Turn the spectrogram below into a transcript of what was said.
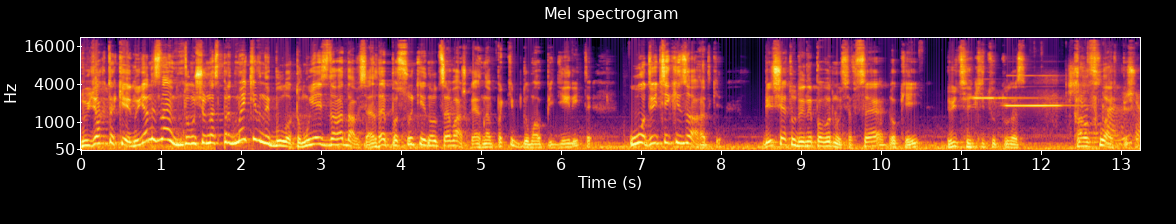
Ну як таке? Ну я не знаю, ну, тому що в нас предметів не було, тому я й здогадався. Але по суті, ну це важко. Я навпаки б думав підігріти. О, дивіться, які загадки. Більше я туди не повернуся. Все, окей. Дивіться, які тут у нас. Half-Life пішов.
